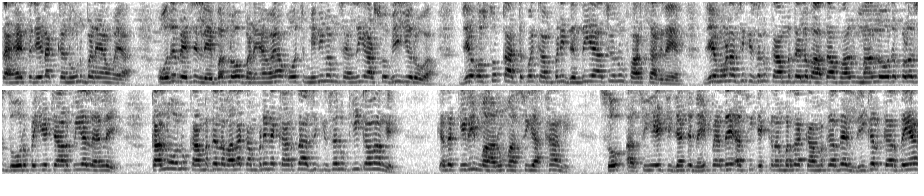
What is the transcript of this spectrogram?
ਤਹਿਤ ਜਿਹੜਾ ਕਾਨੂੰਨ ਬਣਿਆ ਹੋਇਆ, ਉਹਦੇ ਵਿੱਚ ਲੇਬਰ ਲਾਅ ਬਣਿਆ ਹੋਇਆ, ਉਹ ਚ ਮਿਨੀਮਮ ਸੈਲਰੀ 820 ਯੂਰੋ ਆ। ਜੇ ਉਸ ਤੋਂ ਘੱਟ ਕੋਈ ਕੰਪਨੀ ਦਿੰਦੀ ਆ, ਅਸੀਂ ਉਹਨੂੰ ਫੜ ਸਕਦੇ ਆ। ਜੇ ਹੁਣ ਅਸੀਂ ਕਿਸੇ ਨੂੰ ਕੰਮ ਤੇ ਲਵਾਤਾ ਫਲ, ਮੰਨ ਲਓ ਉਹਦੇ ਕੋਲ ਅਸੀਂ 2 ਰੁਪਏ 4 ਰੁਪਏ ਲੈ ਲਏ। ਕੱਲ ਨੂੰ ਉਹਨੂੰ ਕੰਮ ਤੇ ਲਵਾ ਲਾ ਕੰਪਨੀ ਨੇ ਕੱਢਤਾ, ਅਸੀਂ ਕਿਸੇ ਨੂੰ ਕੀ ਕਵਾਂਗੇ? ਕਹਿੰਦਾ, ਕਿਹਦੀ ਮਾਂ ਨੂੰ ਮਾਸੀ ਆਖਾਂਗੇ? ਸੋ ਅਸੀਂ ਇਹ ਚੀਜ਼ਾਂ 'ਚ ਨਹੀਂ ਪੈਂਦੇ, ਅਸੀਂ ਇੱਕ ਨੰਬਰ ਦਾ ਕੰਮ ਕਰਦੇ ਆ ਲੀਗਲ ਕਰਦੇ ਆ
